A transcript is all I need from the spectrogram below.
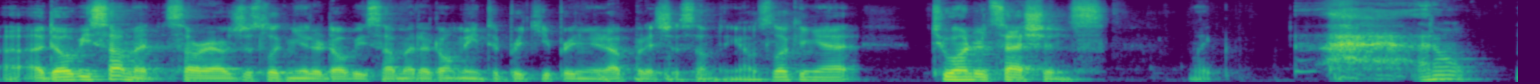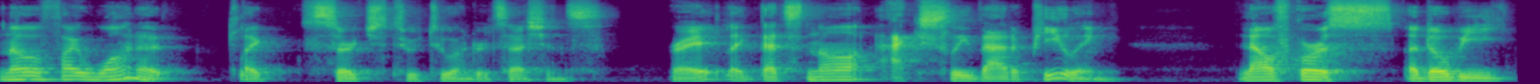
uh, Adobe Summit. Sorry, I was just looking at Adobe Summit. I don't mean to keep bringing it up, but it's just something I was looking at. 200 sessions. I'm like, I don't know if I want to like search through 200 sessions, right? Like that's not actually that appealing. Now, of course, Adobe,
